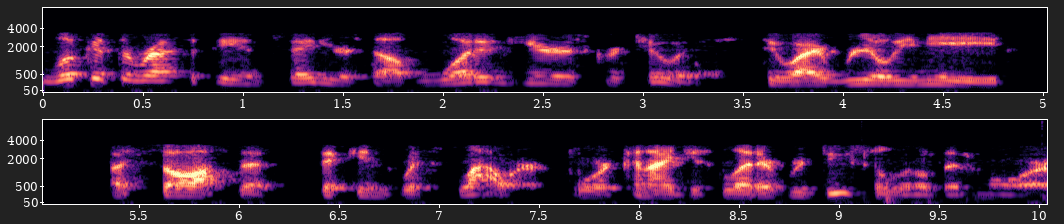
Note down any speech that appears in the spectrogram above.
look at the recipe and say to yourself, what in here is gratuitous? Do I really need a sauce that's thickened with flour, or can I just let it reduce a little bit more?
